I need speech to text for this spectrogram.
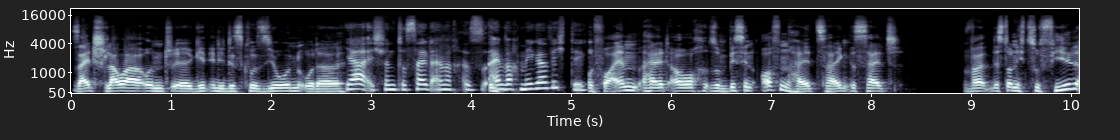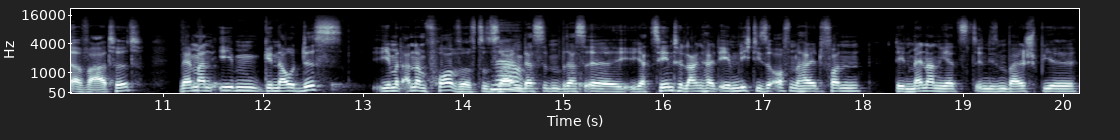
seid schlauer und äh, geht in die Diskussion oder. Ja, ich finde das halt einfach, es ist und, einfach mega wichtig. Und vor allem halt auch so ein bisschen Offenheit zeigen, ist halt, ist doch nicht zu viel erwartet, wenn man eben genau das jemand anderem vorwirft, sozusagen, ja. dass, dass äh, jahrzehntelang halt eben nicht diese Offenheit von den Männern jetzt in diesem Beispiel,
